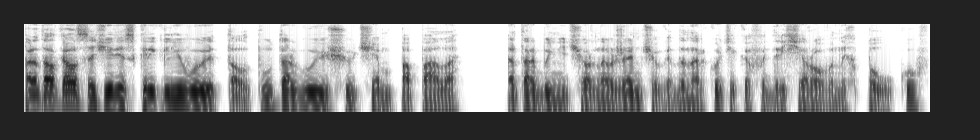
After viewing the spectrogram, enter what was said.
протолкался через крикливую толпу, торгующую чем попало, от рабыни черного жемчуга до наркотиков и дрессированных пауков,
